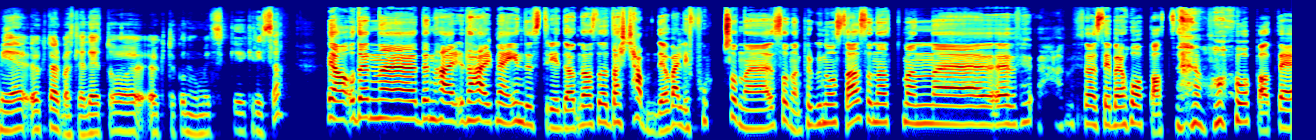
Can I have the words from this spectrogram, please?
med økt arbeidsledighet og økt økonomisk krise. Ja, og den, eh, den her, det her med industridøden, altså, da kommer det jo veldig fort sånne, sånne prognoser, sånn at man eh, så jeg bare håper at, håper at, det,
